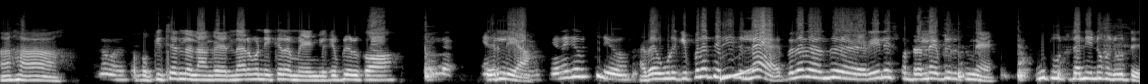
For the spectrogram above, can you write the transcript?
ஆஹா. அப்போ கிச்சன்ல நாங்க எல்லாருமே நிக்கிறோமே. எங்களுக்கு எப்படி இருக்கும்? தெரியலையா? எனக்கு எப்படி தெரியும் அதான் உனக்கு இப்பதான் தெரியுதுல்ல? இப்பதான் வந்து ரியலைஸ் பண்றல எப்படி இருக்குன்னு? ஊத்து ஊத்து தண்ணி இன்னும் கொஞ்சம் ஊத்து.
